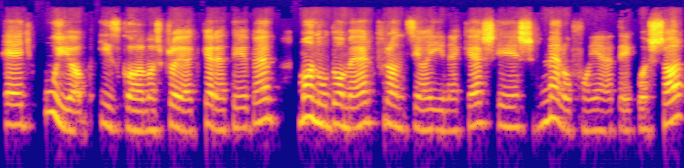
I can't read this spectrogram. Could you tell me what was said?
egy újabb izgalmas projekt keretében Manu Domer, francia énekes és melofonjátékossal,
